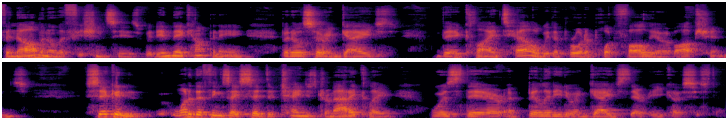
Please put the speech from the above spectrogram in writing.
phenomenal efficiencies within their company but also engage their clientele with a broader portfolio of options. Second, one of the things they said that changed dramatically was their ability to engage their ecosystem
